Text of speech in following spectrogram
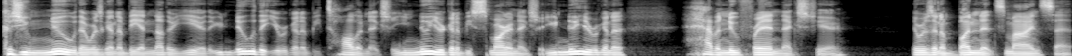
because you knew there was going to be another year that you knew that you were going to be taller next year you knew you were going to be smarter next year you knew you were going to have a new friend next year there was an abundance mindset.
